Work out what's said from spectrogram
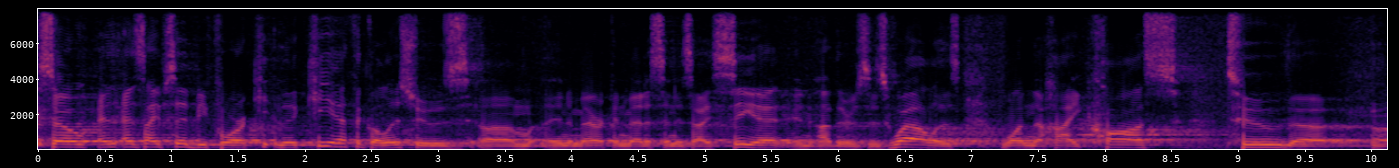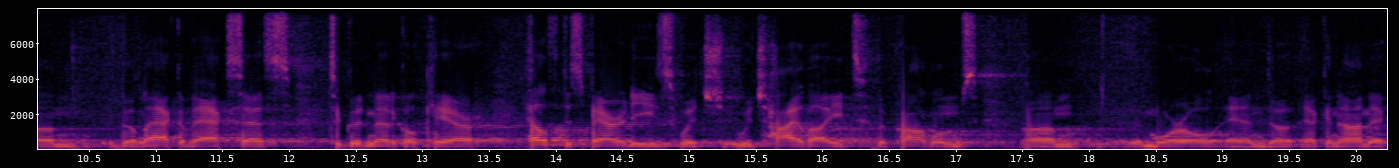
So, as, as I've said before, key, the key ethical issues um, in American medicine, as I see it, and others as well, is one, the high costs. Two, the, um, the lack of access to good medical care, health disparities, which, which highlight the problems, um, moral and uh, economic.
